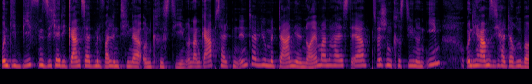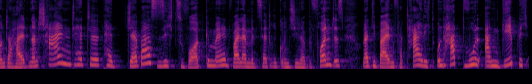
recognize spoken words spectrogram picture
Und die beefen sich ja die ganze Zeit mit Valentina und Christine. Und dann gab es halt ein Interview mit Daniel Neumann, heißt er, zwischen Christine und ihm. Und die haben sich halt darüber unterhalten. Anscheinend hätte Pat Jabbers sich zu Wort gemeldet, weil er mit Cedric und Gina befreundet ist und hat die beiden verteidigt und hat wohl angeblich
